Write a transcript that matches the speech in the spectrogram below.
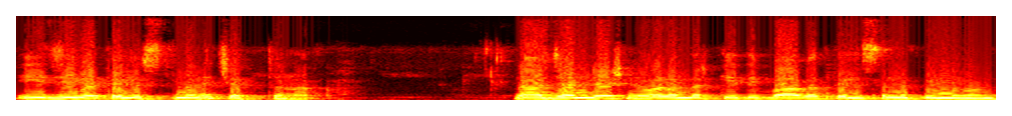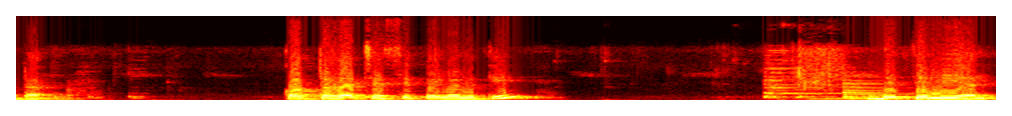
ఈజీగా తెలుస్తుందని చెప్తున్నా. నా జనరేషన్ వాళ్ళందరికీ ఇది బాగా తెలిసిన పిండి వంట. కొత్తగా చేసే పిల్లలకి ఇది తెలియాలి.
